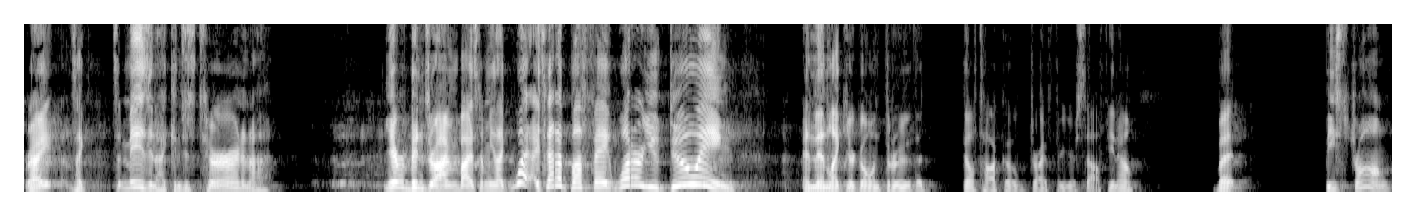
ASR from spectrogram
right? It's like, it's amazing. I can just turn and I. You ever been driving by something like, what? Is that a buffet? What are you doing? And then like you're going through the Del Taco drive through yourself, you know? But be strong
